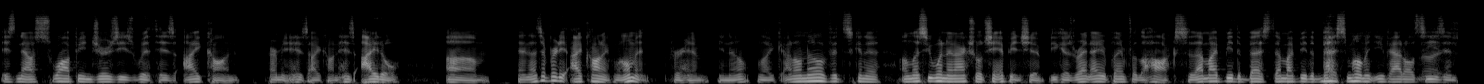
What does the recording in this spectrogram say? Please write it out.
Is now swapping jerseys with his icon. I mean his icon, his idol. Um, and that's a pretty iconic moment for him. You know, like I don't know if it's gonna unless you win an actual championship because right now you're playing for the Hawks. So that might be the best. That might be the best moment you've had all season.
